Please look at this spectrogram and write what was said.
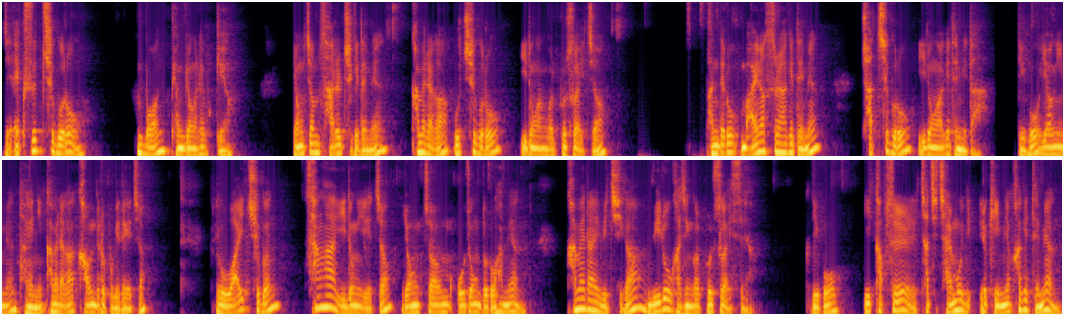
이제 x축으로 한번 변경을 해볼게요. 0.4를 주게 되면 카메라가 우측으로 이동한 걸 볼 수가 있죠. 반대로 마이너스를 하게 되면 좌측으로 이동하게 됩니다. 그리고 0이면 당연히 카메라가 가운데로 보게 되겠죠. 그리고 Y축은 상하 이동이겠죠. 0.5 정도로 하면 카메라의 위치가 위로 가진 걸 볼 수가 있어요. 그리고 이 값을 자칫 잘못 이렇게 입력하게 되면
